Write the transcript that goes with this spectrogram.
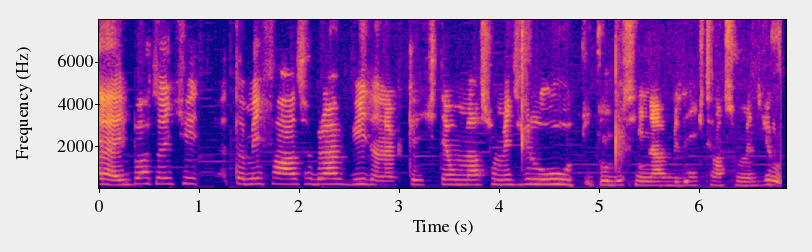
É importante também falar sobre a vida, né? Porque a gente tem o nosso momento de luto, tudo assim, na vida a gente tem o nosso momento de luto.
